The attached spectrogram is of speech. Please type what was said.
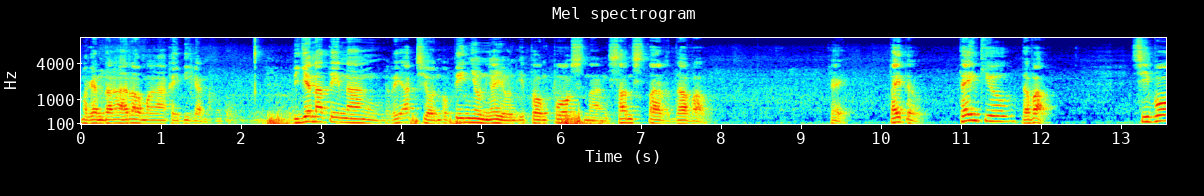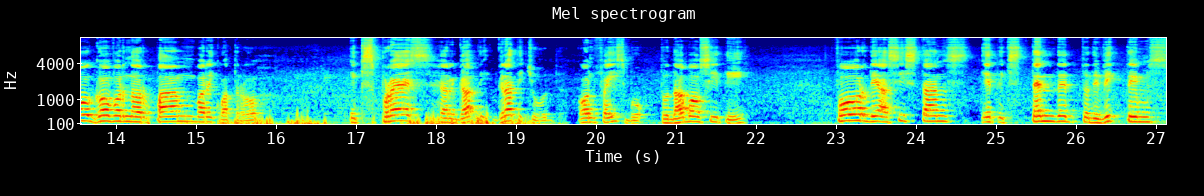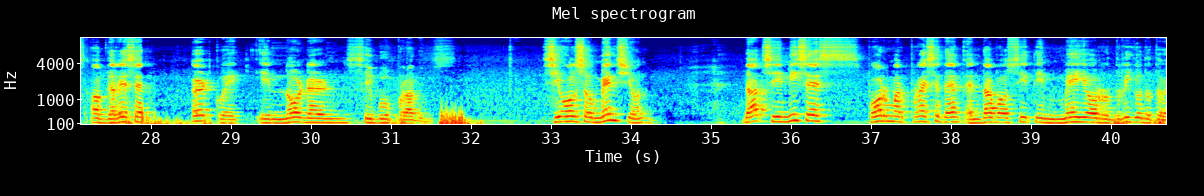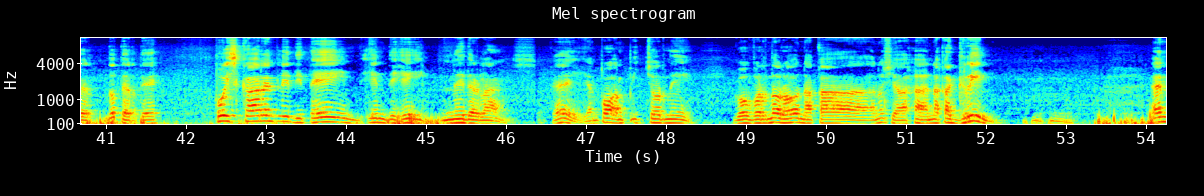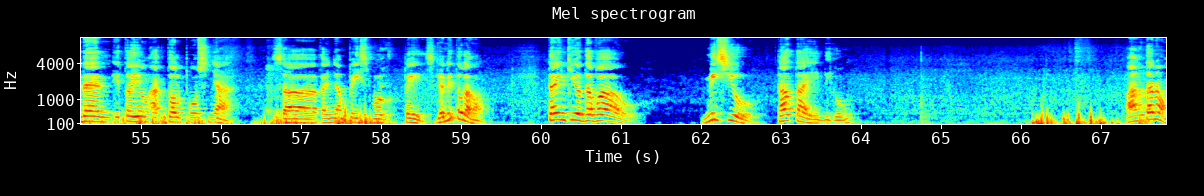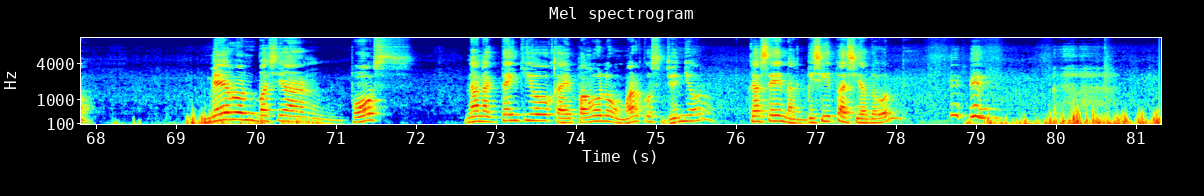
Magandang araw mga kaibigan. Bigyan natin ng reaction, opinion ngayon itong post ng Sunstar Davao. Okay. Title, Thank you Davao. Cebu Governor Pam Baricuatro expressed her grati- gratitude on Facebook to Davao City for the assistance it extended to the victims of the recent earthquake in northern Cebu province. She also mentioned that she misses former President and Davao City Mayor Rodrigo Duter- Duterte, who is currently detained in The Hague, Netherlands. Okay, yan po ang picture ni Governor, oh, naka, ano siya, naka-green. And then, ito yung actual post niya sa kanyang Facebook page. Ganito lang, oh. Thank you, Davao. Miss you, Tatay Digong. Ang tanong, meron ba siyang post na nag-thank you kay Pangulong Marcos Jr. kasi nagbisita siya doon?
